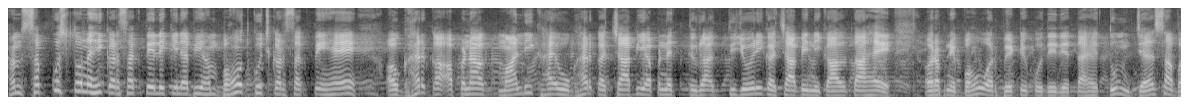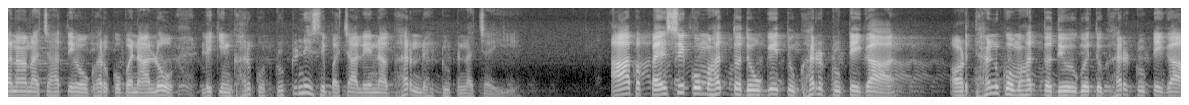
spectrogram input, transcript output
हम सब कुछ तो नहीं कर सकते, लेकिन अभी हम बहुत कुछ कर सकते हैं। और घर का अपना मालिक है, वो घर का चाबी, अपने तिजोरी का चाबी निकालता है और अपने बहू और बेटे को दे देता है। तुम जैसा बनाना चाहते हो, घर को बना लो, लेकिन घर को टूटने से बचा लेना, घर नहीं टूटना चाहिए। आप पैसे को महत्व दोगे तो घर टूटेगा, और धन को महत्व दोगे तो घर टूटेगा,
